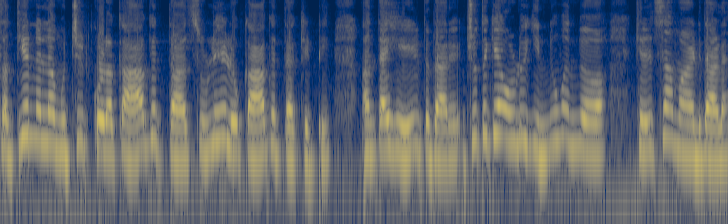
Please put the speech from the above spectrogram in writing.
ಸತ್ಯನ್ನೆಲ್ಲ ಮುಚ್ಚಿಟ್ಕೊಳ್ಳೋಕ್ಕಾಗತ್ತಾ ಸುಳ್ಳು ಹೇಳೋಕ್ಕಾಗತ್ತಾ ಕಿಟ್ಟಿ ಅಂತ ಹೇಳ್ತಿದ್ದಾರೆ. ಜೊತೆಗೆ ಅವಳು ಇನ್ನೂ ಒಂದು ಕೆಲಸ ಮಾಡಿದಾಳೆ.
